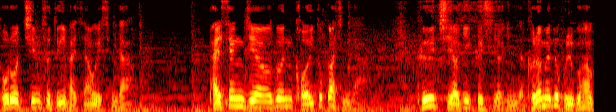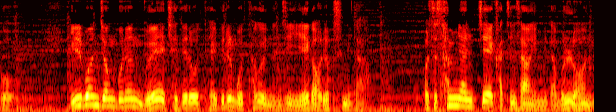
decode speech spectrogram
도로 침수 등이 발생하고 있습니다. 발생 지역은 거의 똑같습니다. 그 지역이 그 지역입니다. 그럼에도 불구하고 일본 정부는 왜 제대로 대비를 못하고 있는지 이해가 어렵습니다. 벌써 3년째 같은 상황입니다. 물론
